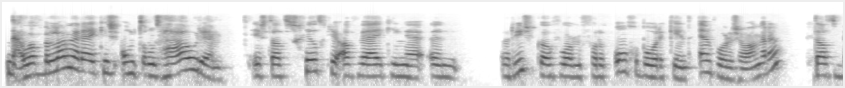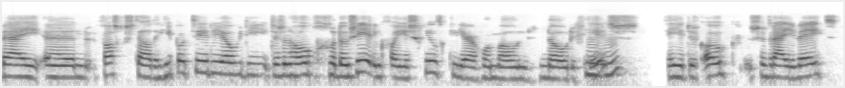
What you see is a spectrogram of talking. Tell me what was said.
Nou, wat belangrijk is om te onthouden, is dat schildklierafwijkingen een risico vormen voor het ongeboren kind en voor de zwangere. Dat bij een vastgestelde hypothyreoïdie dus een hogere dosering van je schildklierhormoon nodig is. En je natuurlijk ook, zodra je weet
